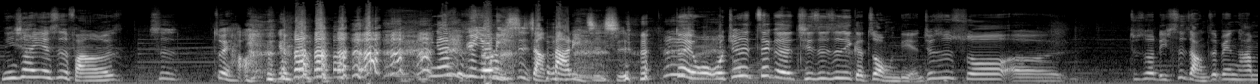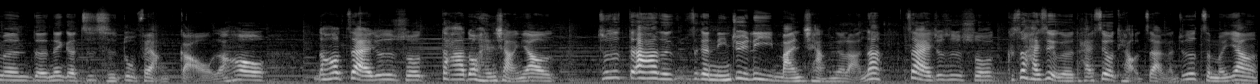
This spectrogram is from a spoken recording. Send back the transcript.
宁夏夜市反而是最好，应该是因为有理事长大力支持。对我，我觉得这个其实是一个重点，就是说，呃，就说理事长这边他们的那个支持度非常高，然后，然后再来就是说，大家都很想要，就是大家的这个凝聚力蛮强的啦。那再来就是说，可是还是有个还是有挑战了，就是怎么样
